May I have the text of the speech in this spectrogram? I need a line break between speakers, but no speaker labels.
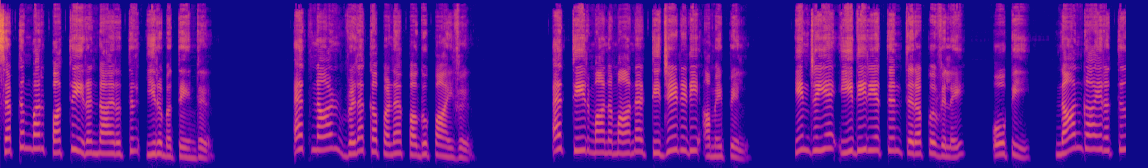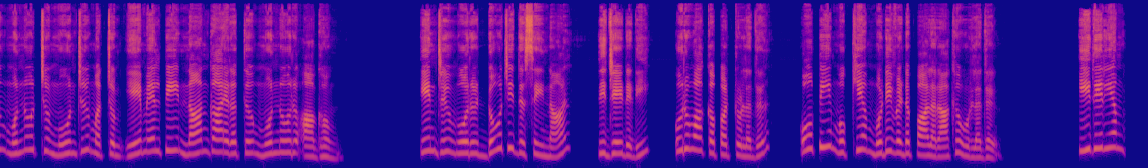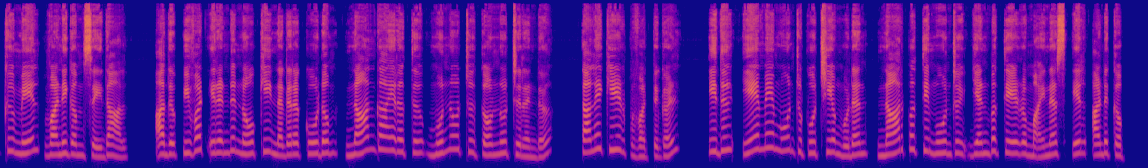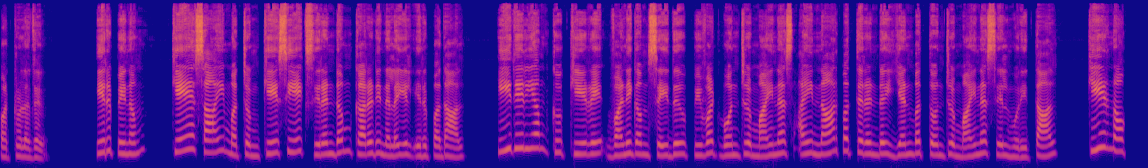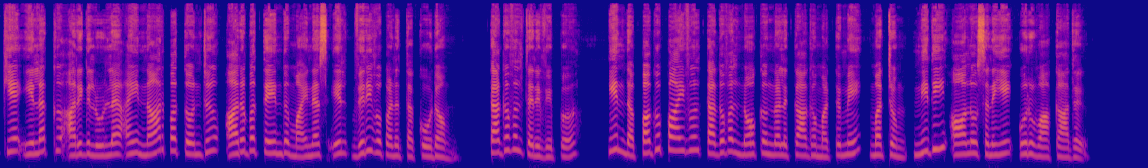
September பத்து இரண்டாயிரத்து இருபத்தைந்து. எத்நாள் விளக்கப்பண பகுப்பாய்வு. எத் தீர்மானமான டிஜேடிடி அமைப்பில். இன்றைய ஈதீரியத்தின் திறப்பு விலை ஓபி நான்காயிரத்து முன்னூற்று மூன்று மற்றும் ஏமெல்பி நான்காயிரத்து முன்னூறு ஆகும். இன்று ஒரு டோஜி திசை நாள் டிஜேடிடி உருவாக்கப்பட்டுள்ளது. ஓபி முக்கிய முடிவெடுப்பாளராக உள்ளது. ஈதீரியம்க்கு மேல் வணிகம் செய்தால் அது பிவட் இரண்டு நோக்கி நகரக்கூடும். நான்காயிரத்து முன்னூற்று தொன்னூற்றிரண்டு தலைகீழ் பிவட்டுகள். இது ஏமே மூன்று பூஜ்ஜியம் உடன் நாற்பத்தி மூன்று எண்பத்தேழு மைனஸ் இல் அடுக்கப்பட்டுள்ளது. இருப்பினும் கேஎஸ்ஐ மற்றும் கேசிஎக்ஸ் இரண்டும் கரடி நிலையில் இருப்பதால் ஈதீரியம்க்கு கீழே வணிகம் செய்து பிவட் ஒன்று மைனஸ் ஐ நாற்பத்திரண்டு எண்பத்தொன்று மைனஸ் இல் முறித்தால் கீழ்நோக்கிய இலக்கு அருகிலுள்ள ஐ நாற்பத்தொன்று அறுபத்தைந்து மைனஸ் இல் விரிவுபடுத்தக்கூடும். தகவல் தெரிவிப்பு. இந்த பகுப்பாய்வு தகவல் நோக்கங்களுக்காக மட்டுமே மற்றும் நிதி ஆலோசனையை உருவாக்காது.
